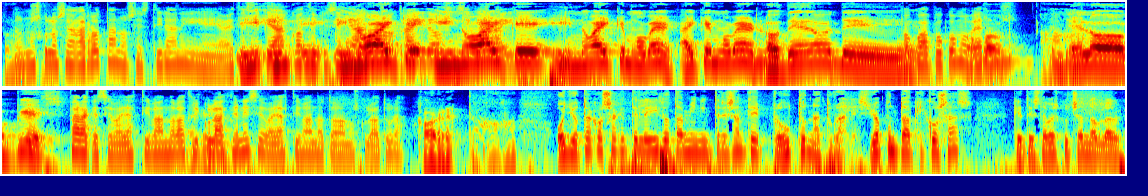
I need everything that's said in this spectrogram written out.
por- Los músculos se agarrotan o se estiran y a veces y, se quedan, y- con- y- que se quedan no hay que contraídos y no hay ahí. que y no hay que mover hay que mover los dedos de Poco a poco moverlos. de los pies para que se vaya activando la circulación y se vaya activando toda la musculatura. correcto Ajá. Oye, otra cosa que te he leído también interesante, productos naturales. Yo he apuntado aquí cosas que te estaba escuchando hablar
